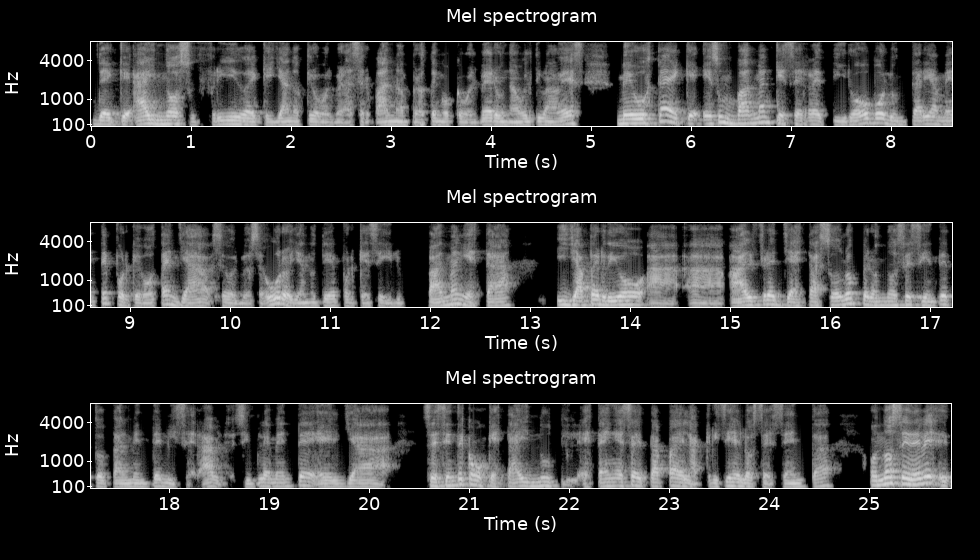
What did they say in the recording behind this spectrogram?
de que, ay, no sufrido, de que ya no quiero volver a ser Batman, pero tengo que volver una última vez. Me gusta de que es un Batman que se retiró voluntariamente porque Gotham ya se volvió seguro, ya no tiene por qué seguir Batman y está, y ya perdió a, a, Alfred, ya está solo, pero no se siente totalmente miserable, simplemente él ya se siente como que está inútil, está en esa etapa de la crisis de los 60, o no se debe,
